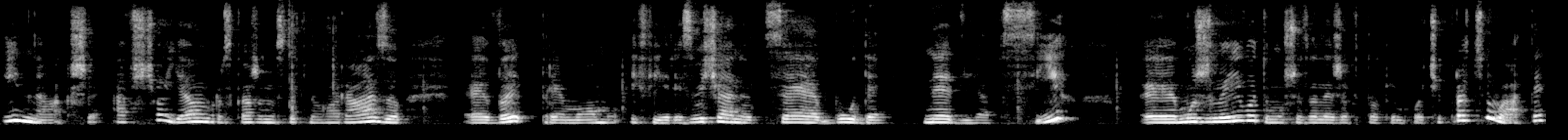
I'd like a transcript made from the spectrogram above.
інакше. А що я вам розкажу наступного разу е, в прямому ефірі. Звичайно, це буде не для всіх, е, можливо, тому що залежить, хто ким хоче працювати,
